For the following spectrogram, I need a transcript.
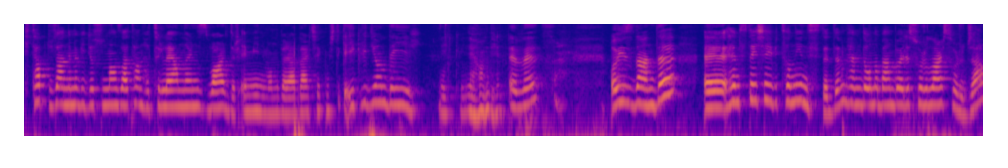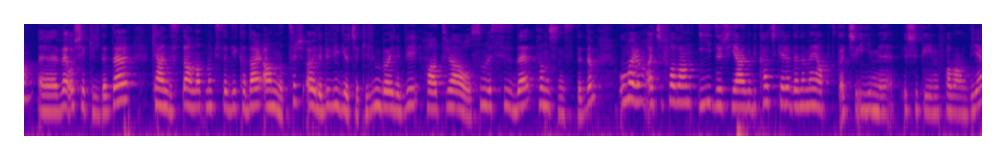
kitap düzenleme videosundan zaten hatırlayanlarınız vardır eminim onu beraber çekmiştik ya. İlk videon değil. İlk videom diye. Evet. O yüzden de e, hem Stacey'i bir tanıyın istedim hem de ona ben böyle sorular soracağım E, ve o şekilde de kendisi de anlatmak istediği kadar anlatır. Öyle bir video çekelim, böyle bir hatıra olsun ve siz de tanışın istedim. Umarım açı falan iyidir. Yani birkaç kere deneme yaptık açı iyi mi, ışık iyi mi falan diye.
